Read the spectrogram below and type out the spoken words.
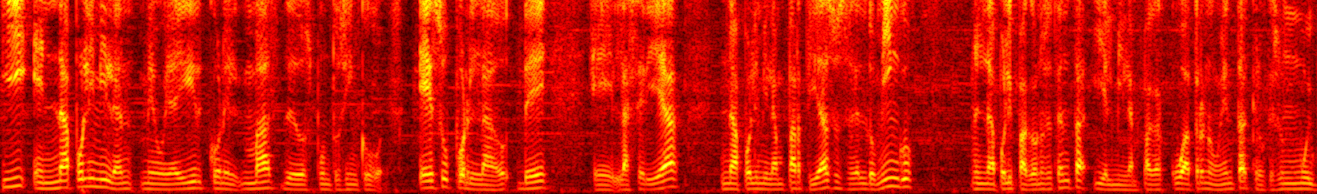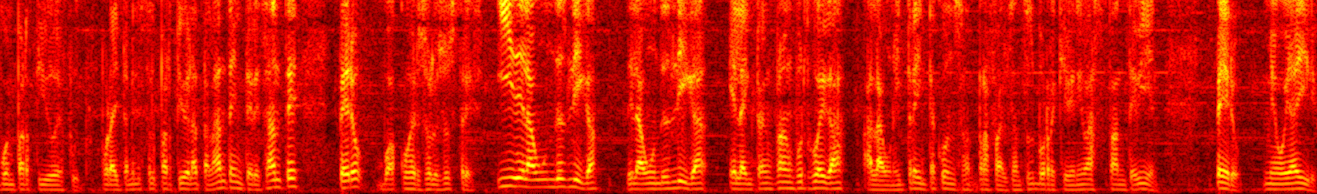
Y en Napoli-Milan me voy a ir con el más de 2.5 goles. Eso por el lado de eh, la Serie A. Napoli-Milan partidazo, ese es el domingo. El Napoli paga 1.70 y el Milan paga 4.90. Creo que es un muy buen partido de fútbol. Por ahí también está el partido del Atalanta, interesante, pero voy a coger solo esos tres. Y de la Bundesliga, de la Bundesliga, el Eintracht Frankfurt juega a la 1.30 con Rafael Santos Borre, que viene bastante bien. Pero me voy a ir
